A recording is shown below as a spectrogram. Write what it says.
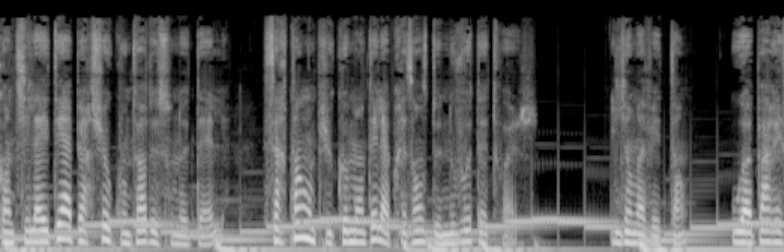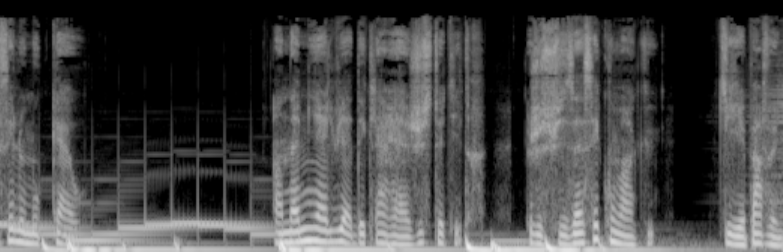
Quand il a été aperçu au comptoir de son hôtel, certains ont pu commenter la présence de nouveaux tatouages. Il y en avait un où apparaissait le mot chaos. Un ami à lui a déclaré à juste titre Je suis assez convaincu qu'il est parvenu.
